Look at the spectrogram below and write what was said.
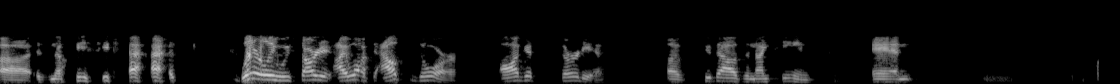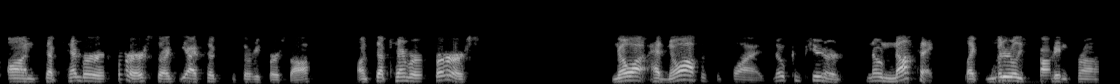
uh, is no easy task. Literally, we started. I walked out the door August 30th of 2019, and on September 1st, so I, yeah, I took the 31st off. On September 1st, no, had no office supplies, no computer, no nothing. Like literally starting from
